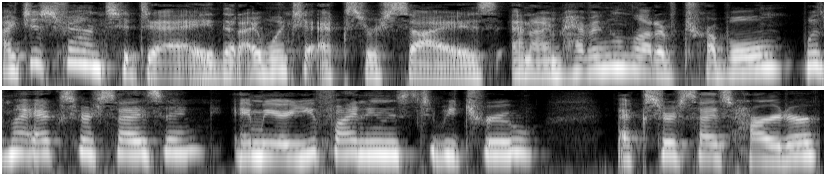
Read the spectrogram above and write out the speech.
I just found today that I went to exercise and I'm having a lot of trouble with my exercising. Amy, are you finding this to be true? Exercise harder?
